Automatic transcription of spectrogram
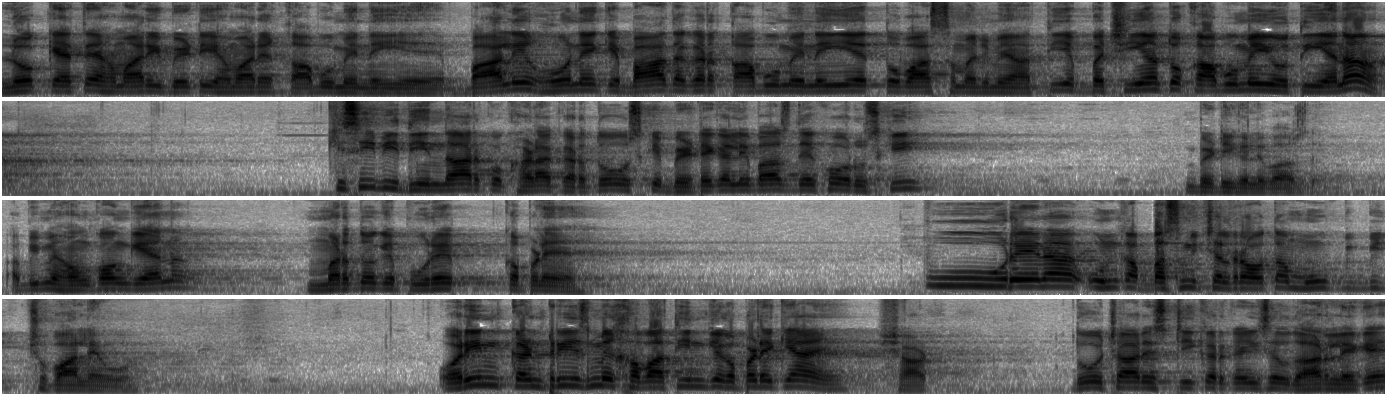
लोग कहते हैं, हमारी बेटी हमारे काबू में नहीं है। बालिग होने के बाद अगर काबू में नहीं है तो बात समझ में आती है। बच्चियाँ तो काबू में ही होती हैं ना। किसी भी दीनदार को खड़ा कर दो, उसके बेटे का लिबास देखो और उसकी बेटी का लिबास देखो। अभी मैं हांगकांग गया ना, मर्दों के पूरे कपड़े हैं। पूरे ना उनका बस नहीं चल रहा होता, मुँह भी छुपा लें वो। और इन कंट्रीज़ में खातन के कपड़े क्या हैं? शॉर्ट दो, चार स्टिकर कहीं से उधार लेके,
